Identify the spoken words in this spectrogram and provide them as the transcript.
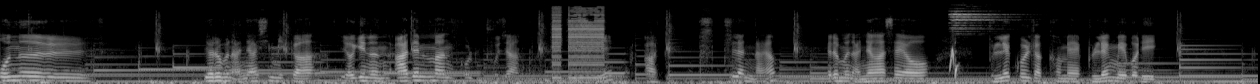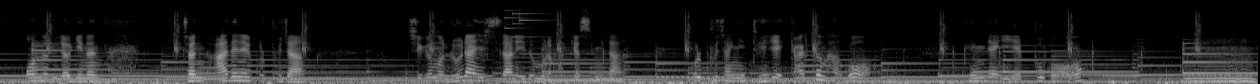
오늘 여러분 안녕하십니까? 여기는 아덴만 골프장. 아 틀렸나요? 여러분 안녕하세요. 블랙홀닷컴의 블랙 매버릭. 오늘 여기는 전 아덴일 골프장. 지금은 루나힐스라는 이름으로 바뀌었습니다. 골프장이 되게 깔끔하고 굉장히 예쁘고 음,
